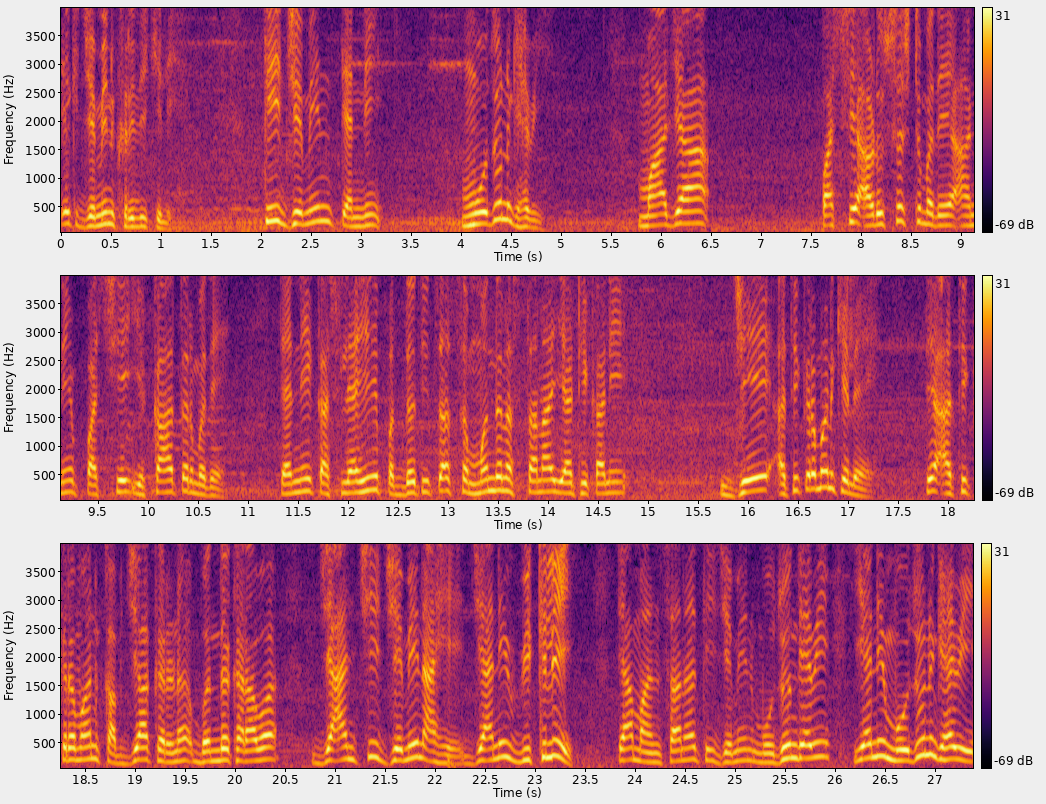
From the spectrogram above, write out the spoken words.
एक जमीन खरेदी केली. ती जमीन त्यांनी मोजून घ्यावी. माझ्या पाचशे अडुसष्टमध्ये आणि पाचशे एकाहत्तरमध्ये त्यांनी कसल्याही पद्धतीचा संबंध नसताना या ठिकाणी जे अतिक्रमण केले आहे ते अतिक्रमण कब्जा करणं बंद करावं. ज्यांची जमीन आहे ज्यांनी विकली त्या माणसानं ती जमीन मोजून द्यावी यांनी मोजून घ्यावी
